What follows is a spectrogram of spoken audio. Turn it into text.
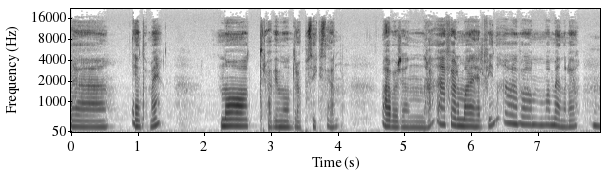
eh, Jenta mi, nå tror jeg vi må dra på sykehuset igjen. Og jeg bare sånn Hæ, jeg føler meg helt fin. Hva, hva mener du? Mm.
